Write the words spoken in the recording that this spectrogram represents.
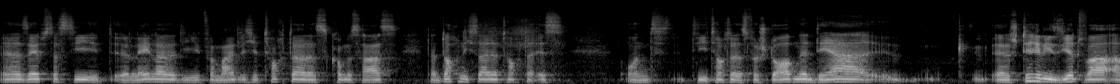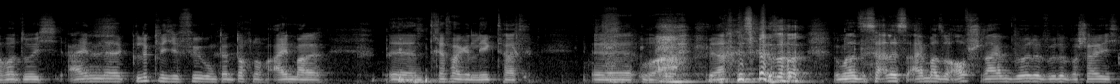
Äh, selbst, dass die äh, Leila, die vermeintliche Tochter des Kommissars, dann doch nicht seine Tochter ist. Und die Tochter des Verstorbenen, der äh, äh, sterilisiert war, aber durch eine glückliche Fügung dann doch noch einmal äh, einen Treffer gelegt hat. Äh, boah, ja. also, wenn man das alles einmal so aufschreiben würde, würde wahrscheinlich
